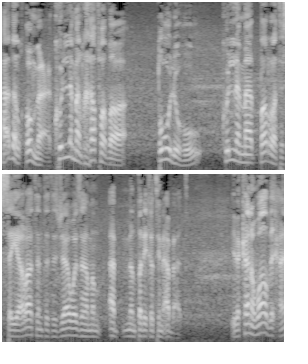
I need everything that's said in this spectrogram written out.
هذا القمع كلما انخفض طوله كلما اضطرت السيارات أن تتجاوزها من أب من طريقة أبعد. إذا كان واضحا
